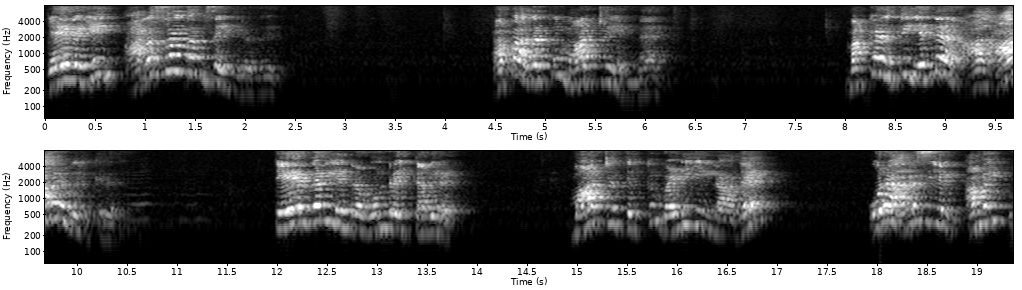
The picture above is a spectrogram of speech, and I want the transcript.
வேலையை அரசாங்கம் செய்கிறது. அப்ப அதற்கு மாற்று என்ன? மக்களுக்கு என்ன ஆ- ஆதரவு இருக்கிறது? தேர்தல் என்ற ஒன்றை தவிர மாற்றத்திற்கு வழியில்லாத ஒரு அரசியல் அமைப்பு.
